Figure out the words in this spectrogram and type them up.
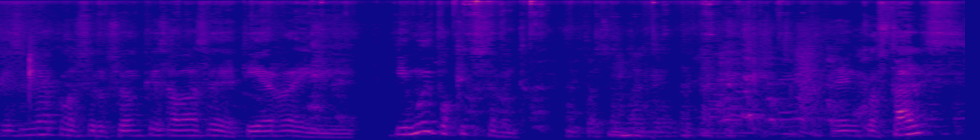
Es una construcción que es a base de tierra y, y muy poquito cemento. En costales,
